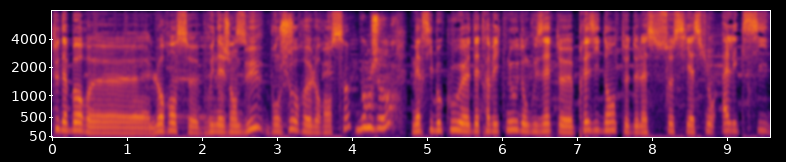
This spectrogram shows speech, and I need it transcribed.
tout d'abord Laurence Brunet-Jambu. Bonjour Laurence. Bonjour. Merci beaucoup d'être avec nous. Donc vous êtes présidente de l'association Alexis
